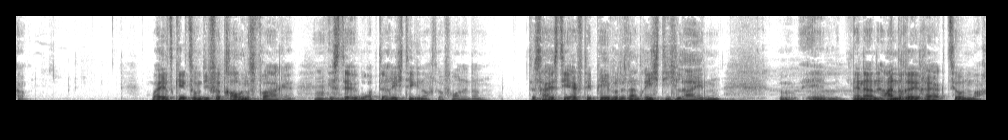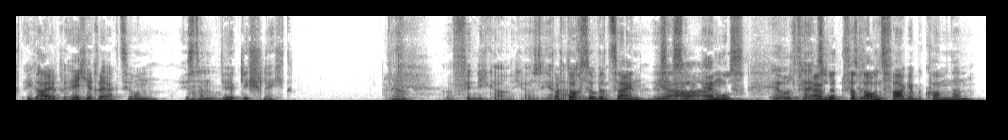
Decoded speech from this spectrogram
Ja. Weil jetzt geht es um die Vertrauensfrage. Mhm. Ist der überhaupt der Richtige noch da vorne dann? Das heißt, die FDP würde dann richtig leiden, äh, wenn er eine andere Reaktion macht. Egal welche Reaktion, ist dann mhm. wirklich schlecht. Ja. Finde ich gar nicht. Also doch, doch, so wird es sein. Es ja, so. Er muss, er wird, er wird Vertrauensfrage bekommen dann.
